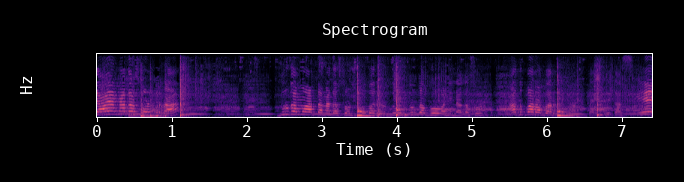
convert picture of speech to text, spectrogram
ಯಾಯನಾಗ ಸೊಂಟ್ರ ದುರ್ಗಾ ಮಾತನಾಗ ಸೊಂಟು ಬರೀ ದು- ದುರ್ಗಾ ಭುವನಿನಾಗ ಸೊಂಟು ಅದು ಬರಬರ್ರಿ ಅಂತ ಐತೆ ಕಸ್ಗೆ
